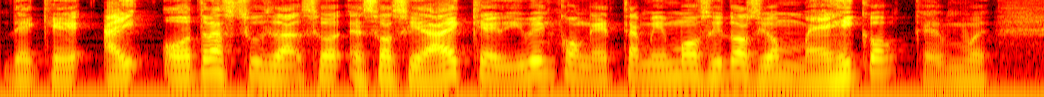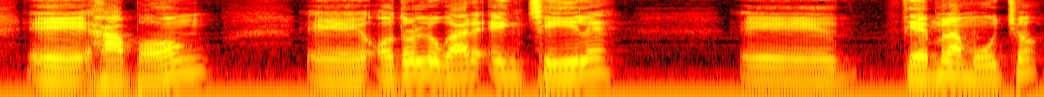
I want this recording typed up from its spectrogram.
de que hay otras so- sociedades que viven con esta misma situación, México, que, eh, Japón, eh, otros lugares, en Chile, eh, tiembla mucho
